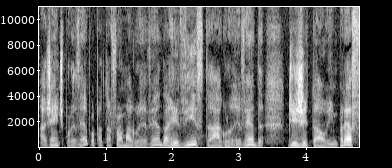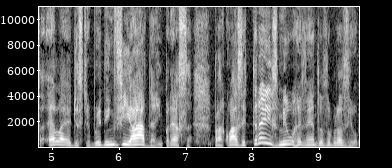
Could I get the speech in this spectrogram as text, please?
A gente, por exemplo, a plataforma Agro Revenda, a revista Agro Revenda, digital e impressa, ela é distribuída, enviada impressa para quase 3 mil revendas no Brasil.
